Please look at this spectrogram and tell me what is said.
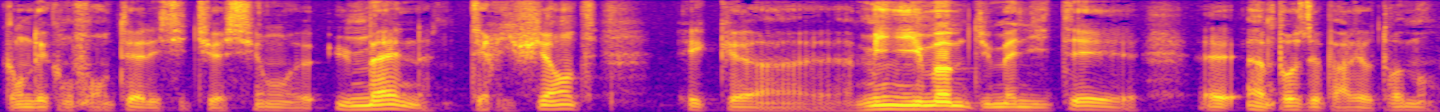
qu'on est confronté à des situations euh, humaines terrifiantes et qu'un minimum d'humanité euh, impose de parler autrement.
